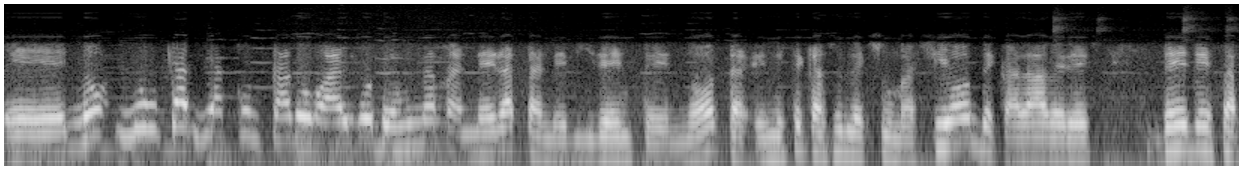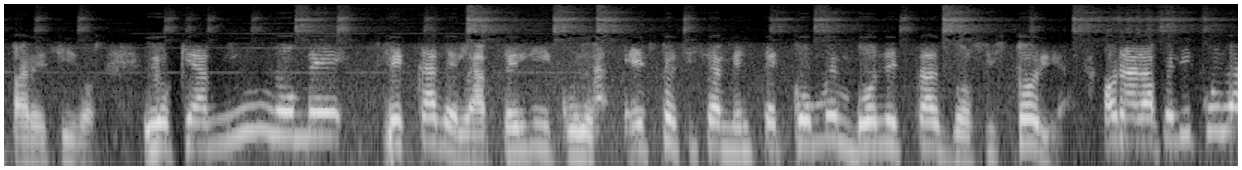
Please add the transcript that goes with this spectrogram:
Eh, no, nunca había contado algo de una manera tan evidente, ¿no? En este caso es la exhumación de cadáveres de desaparecidos. Lo que a mí no me seca de la película es precisamente cómo embona estas dos historias. Ahora, la película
